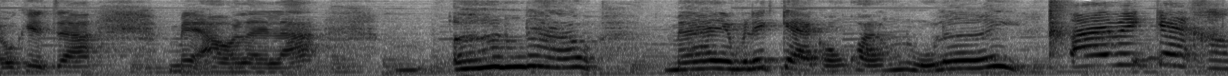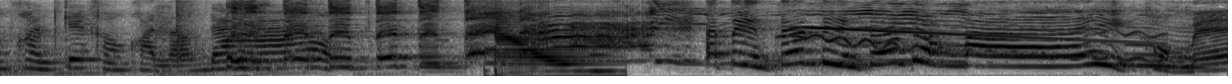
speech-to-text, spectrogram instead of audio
โอเคจ้าไม่เอาอะไรละ เออน้องดาว แม่ยังไม่ได้แกะของขวัญของหนูเลยไปไปแกะของขวัญแกะของขวัญน้องดาวตื่นเต้นตื่นเต้นตื่นเต้นอะตื่นเต้นตื่นเต้นทำไมของแม่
